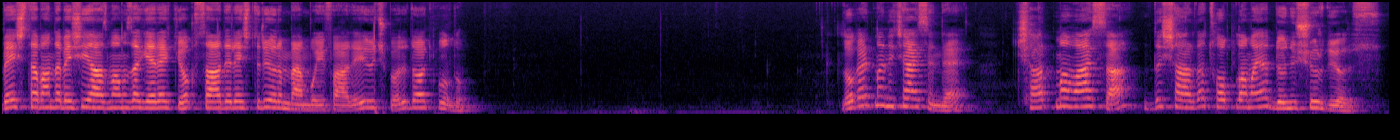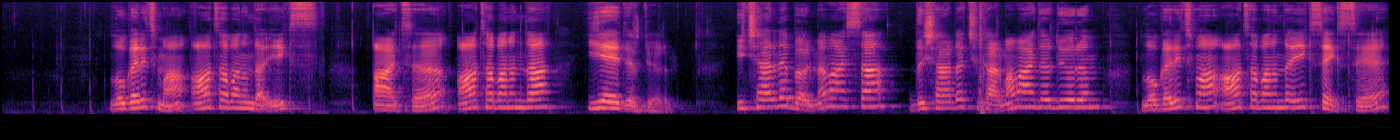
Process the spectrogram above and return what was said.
5 tabanda 5'i yazmamıza gerek yok. Sadeleştiriyorum ben bu ifadeyi. 3 bölü 4 buldum. Logaritmanın içerisinde çarpma varsa dışarıda toplamaya dönüşür diyoruz. Logaritma a tabanında x artı a tabanında y'dir diyorum. İçeride bölme varsa dışarıda çıkarma vardır diyorum. Logaritma a tabanında x eksi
